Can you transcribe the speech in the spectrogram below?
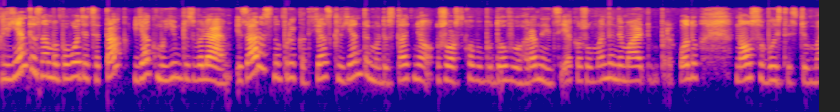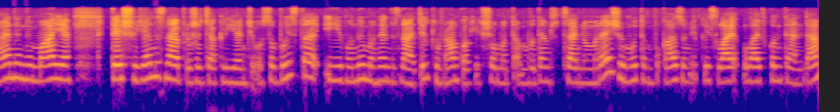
Клієнти з нами поводяться так, як ми їм дозволяємо. І зараз, наприклад, я з клієнтами достатньо жорстко вибудовую границі. Я кажу, у мене немає там переходу на особистість, у мене немає те, що я не знаю про життя клієнтів особисто, і вони мене не знають тільки в рамках, якщо ми там ведемо соціальну мережу, ми там показуємо якийсь лайв-контент. Да?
